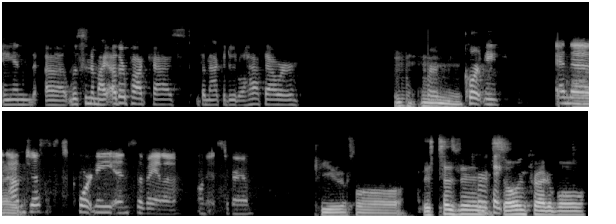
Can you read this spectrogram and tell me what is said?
and uh, listen to my other podcast, The Macadoodle Half Hour. Mm-hmm. Courtney. And then right. I'm just Courtney and Savannah on Instagram. Beautiful. This has been Perfect. so incredible.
